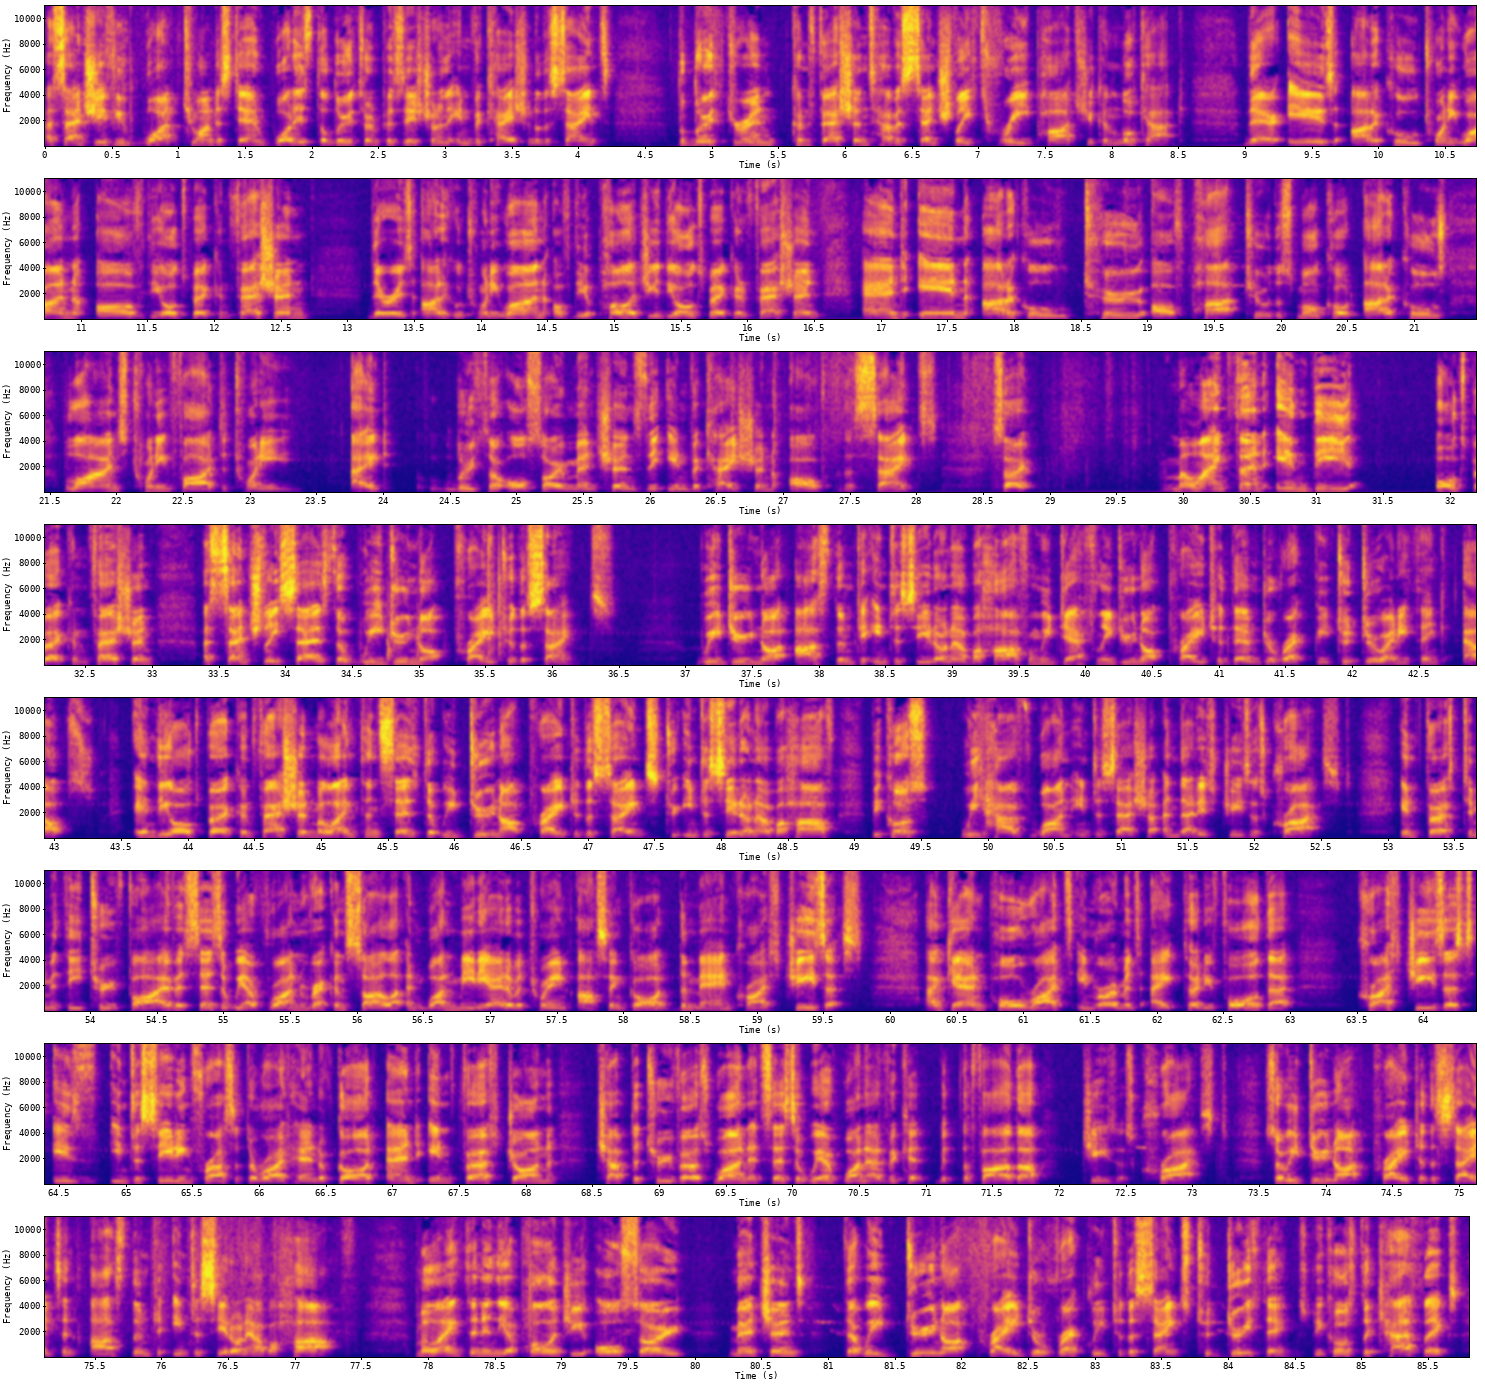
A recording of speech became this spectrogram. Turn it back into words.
Essentially, if you want to understand what is the Lutheran position on the invocation of the saints, the Lutheran confessions have essentially three parts you can look at. There is Article 21 of the Augsburg Confession, there is Article 21 of the Apology of the Augsburg Confession, and in Article 2 of Part 2 of the Smalcald Articles, lines 25 to 28, Luther also mentions the invocation of the saints. So, Melanchthon in the Augsburg Confession essentially says that we do not pray to the saints. We do not ask them to intercede on our behalf, and we definitely do not pray to them directly to do anything else. In the Augsburg Confession, Melanchthon says that we do not pray to the saints to intercede on our behalf because we have one intercessor, and that is Jesus Christ. In 1 Timothy 2.5, it says that we have one reconciler and one mediator between us and God, the man Christ Jesus. Again, Paul writes in Romans 8.34 that Christ Jesus is interceding for us at the right hand of God. And in 1 John chapter 2 verse 1 it says that we have one advocate with the Father, Jesus Christ. So we do not pray to the saints and ask them to intercede on our behalf. Melanchthon in the Apology also mentions that we do not pray directly to the saints to do things because the Catholics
